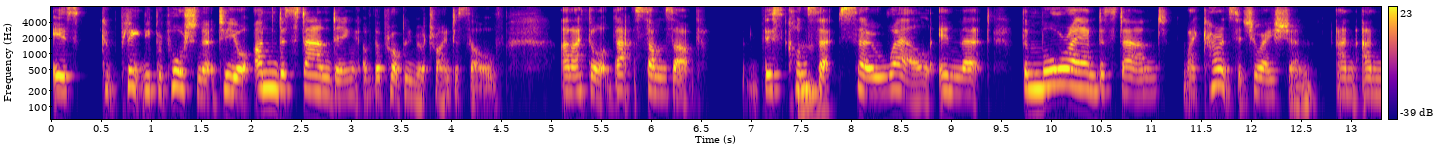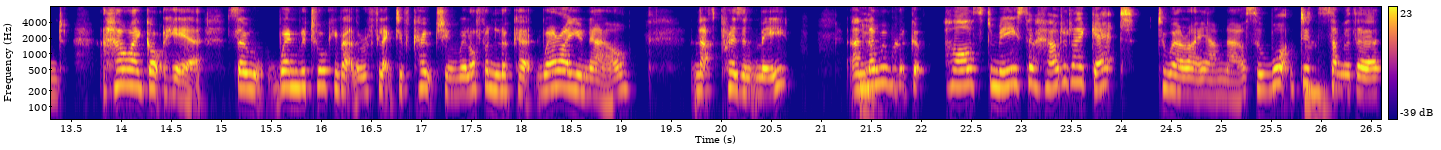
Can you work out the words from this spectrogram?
is completely proportionate to your understanding of the problem you're trying to solve. And I thought that sums up this hmm. concept mm. so well in that the more I understand my current situation and and how I got here. So when we're talking about the reflective coaching, we'll often look at where are you now, and that's present me, and yeah. then we will look at past me. So how did I get to where I am now? So what did mm. some of the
